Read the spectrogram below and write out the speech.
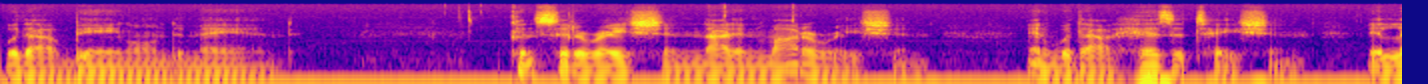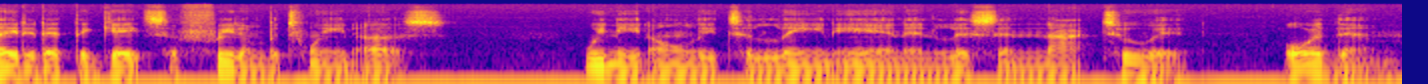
without being on demand. Consideration not in moderation and without hesitation, elated at the gates of freedom between us. We need only to lean in and listen not to it or them,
